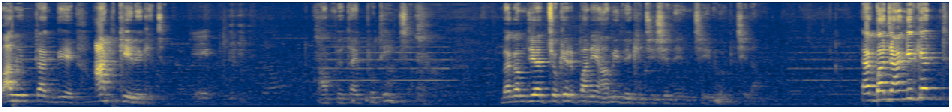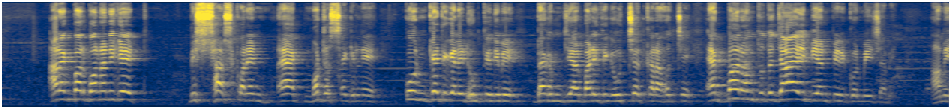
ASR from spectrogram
বালুর ট্রাক দিয়ে আটকে রেখেছেন। আপনি তাই প্রতিহিংসা। বেগম জিয়ার চোখের পানি আমি দেখেছি সেদিন, সেই ছিলাম। একবার জাহাঙ্গীর গেট আর একবার বনানী গেট। বিশ্বাস করেন, এক মোটর সাইকেল নিয়ে কোন গেটে গেলে ঢুকতে দিবে? বেগম জিয়ার বাড়ি থেকে উচ্ছেদ করা হচ্ছে। একবার অন্তত যাই বিএনপির কর্মী হিসাবে। আমি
